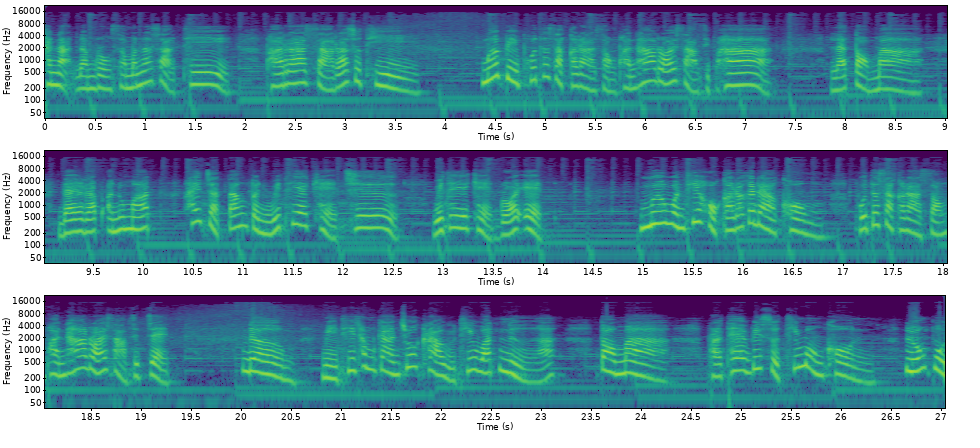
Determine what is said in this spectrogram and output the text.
ขณะดำรงสมณศักดิ์ที่ พระราชสารสุธี เมื่อปีพุทธศักราช 2535 และต่อมาได้รับอนุมัติให้จัดตั้งเป็นวิทยาเขตชื่อ วิทยาเขตร้อยเอ็ด เมื่อวันที่ 6 กรกฎาคม พุทธศักราช 2537 เดิมมีที่ทำการชั่วคราวอยู่ที่วัดเหนือ ต่อมา พระเทพวิสุทธิมงคล หลวงปู่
